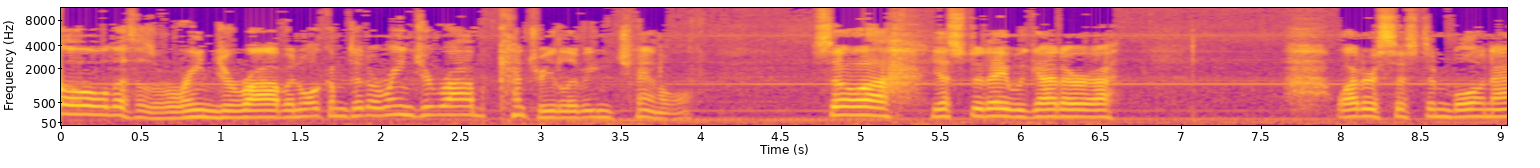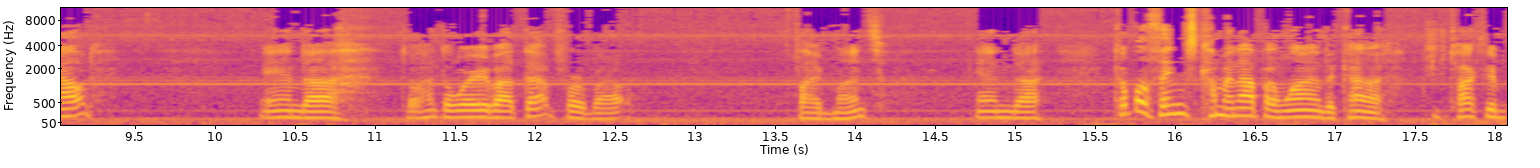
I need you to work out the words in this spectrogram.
Hello, this is Ranger Rob and welcome to the Ranger Rob Country Living channel. So uh, yesterday we got our uh, water system blown out and uh, don't have to worry about that for about five months. And uh, a couple of things coming up I wanted to kind of talk to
